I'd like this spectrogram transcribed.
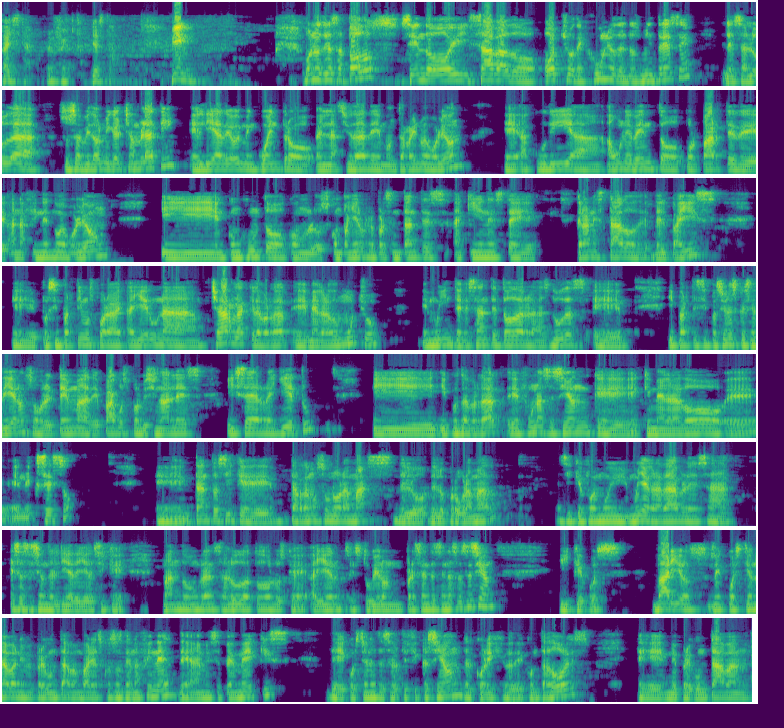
Ahí está, perfecto, ya está. Bien, buenos días a todos, siendo hoy sábado 8 de junio del 2013, les saluda su servidor Miguel Chamblati. El día de hoy me encuentro en la ciudad de Monterrey, Nuevo León. Eh, acudí a, un evento por parte de Anafinet Nuevo León y en conjunto con los compañeros representantes aquí en este gran estado del país, eh, pues impartimos por ayer una charla que la verdad eh, me agradó mucho, eh, muy interesante todas las dudas y participaciones que se dieron sobre el tema de pagos provisionales y CR YETU. Y, pues la verdad fue una sesión que, que me agradó en exceso, tanto así que tardamos una hora más de lo, de lo programado, así que fue muy, muy agradable esa, esa sesión del día de ayer. Así que mando un gran saludo a todos los que ayer estuvieron presentes en esa sesión y que pues varios me cuestionaban y me preguntaban varias cosas de Anafinet, de AMSPMX, de cuestiones de certificación del Colegio de Contadores, eh, me preguntaban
